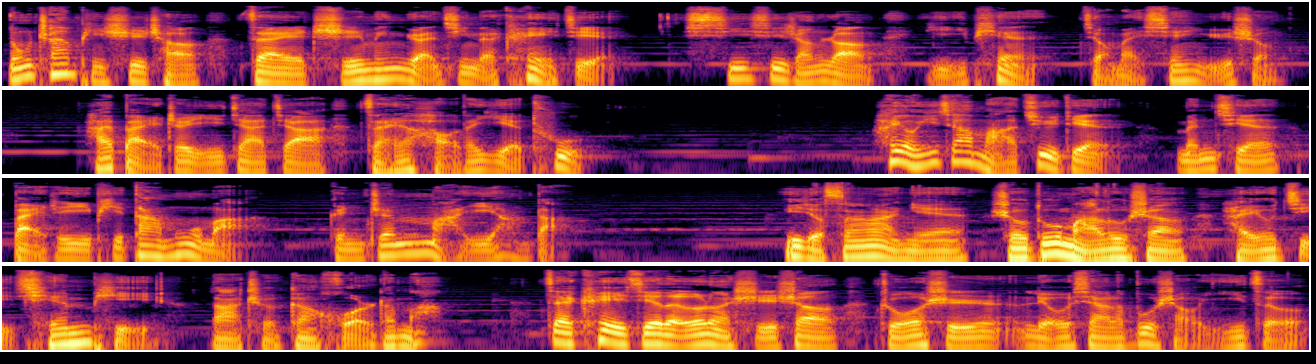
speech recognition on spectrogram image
农产品市场在驰名远近的 K 街，熙熙攘攘一片叫卖鲜鱼声，还摆着一架架宰好的野兔。还有一家马具店，门前摆着一匹大木马，跟真马一样大。一九三二年，首都马路上还有几千匹拉车干活的马。在 K 街的鹅卵石上，着实留下了不少遗泽，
